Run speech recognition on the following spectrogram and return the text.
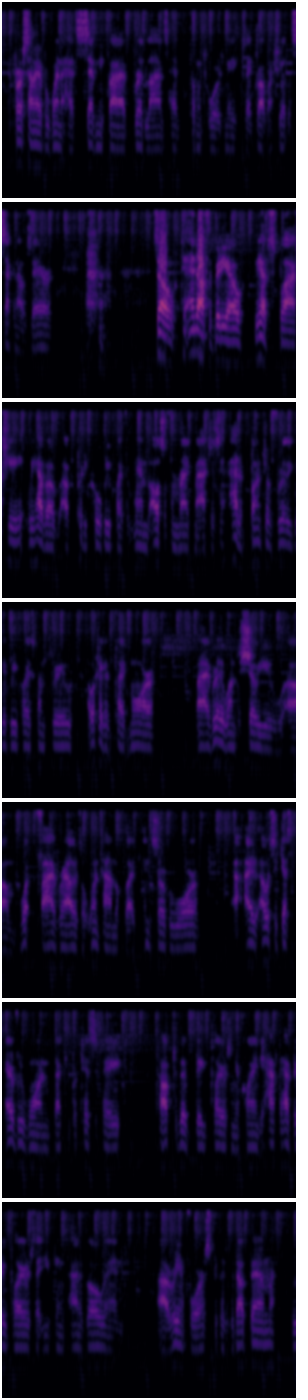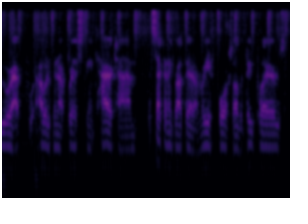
The first time I ever went, I had 75 red lines head coming towards me because I dropped my shield the second I was there. so to end off the video, we have Splashy. We have a, a, pretty cool replay from him, also from ranked matches. Had a bunch of really good replays come through. I wish I could have played more, but I really wanted to show you um, what five rallies at one time look like in Server War. I, I would suggest everyone that can participate talk to the big players in your clan. You have to have big players that you can kind of go and uh, reinforce because without them, we were at, I would have been at risk the entire time. The second I got there and reinforced all the big players,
